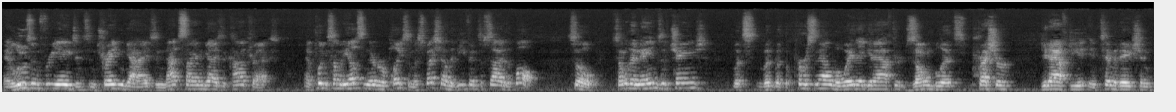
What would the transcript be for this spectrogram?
And losing free agents and trading guys and not signing guys to contracts and putting somebody else in there to replace them, especially on the defensive side of the ball. So some of the names have changed, but, but, but the personnel, the way they get after it, zone blitz, pressure, get after you, intimidation,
